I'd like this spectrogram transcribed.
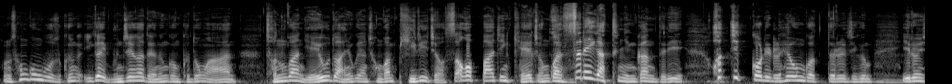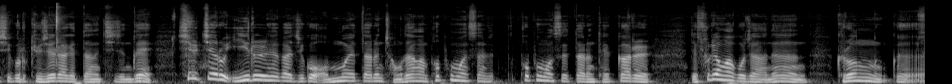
그럼 성공 보수. 그러니까 이게 문제가 되는 건 그동안 전관 예우도 아니고 그냥 전관 비리죠. 썩어 빠진 개 전관 쓰레기 같은 인간들이 헛짓거리를 해온 것들을 지금 이런 식으로 규제를 하겠다는 취지인데 실제로 일을 해가지고 업무에 따른 정당한 퍼포먼스 퍼포먼스에 따른 대가를 이제 수령하고자 하는 그런 그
